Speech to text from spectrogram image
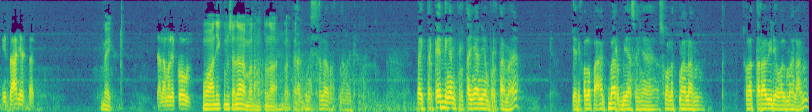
Itu aja Ustaz. Baik. Assalamualaikum. Waalaikumsalam warahmatullahi wabarakatuh. Waalaikumsalam warahmatullahi wabarakatuh. Baik, terkait dengan pertanyaan yang pertama, jadi kalau Pak Akbar biasanya sholat malam, sholat tarawih di awal malam,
